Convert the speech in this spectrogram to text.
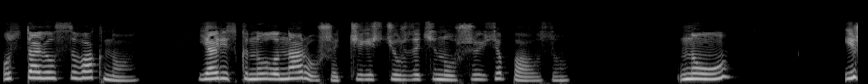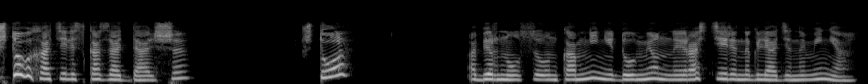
Уставился в окно. Я рискнула нарушить чересчур затянувшуюся паузу. «Ну, и что вы хотели сказать дальше? Что? Обернулся он ко мне, недоуменно и растерянно глядя на меня.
